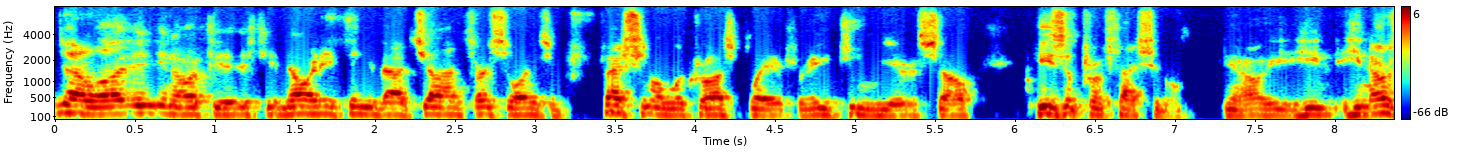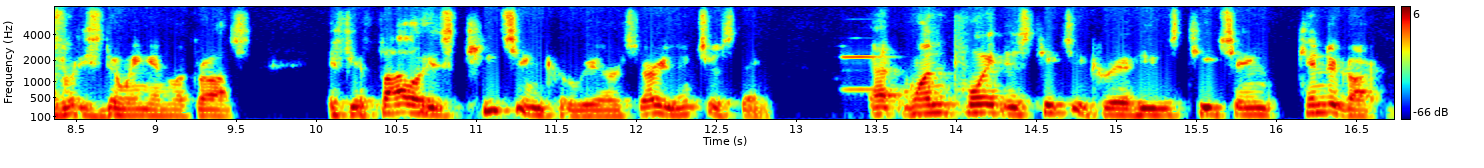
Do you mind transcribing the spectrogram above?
No, well, you know, if you if you know anything about John, first of all, he's a professional lacrosse player for 18 years, so he's a professional. You know, he he, he knows what he's doing in lacrosse if you follow his teaching career, it's very interesting. At one point in his teaching career, he was teaching kindergarten.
